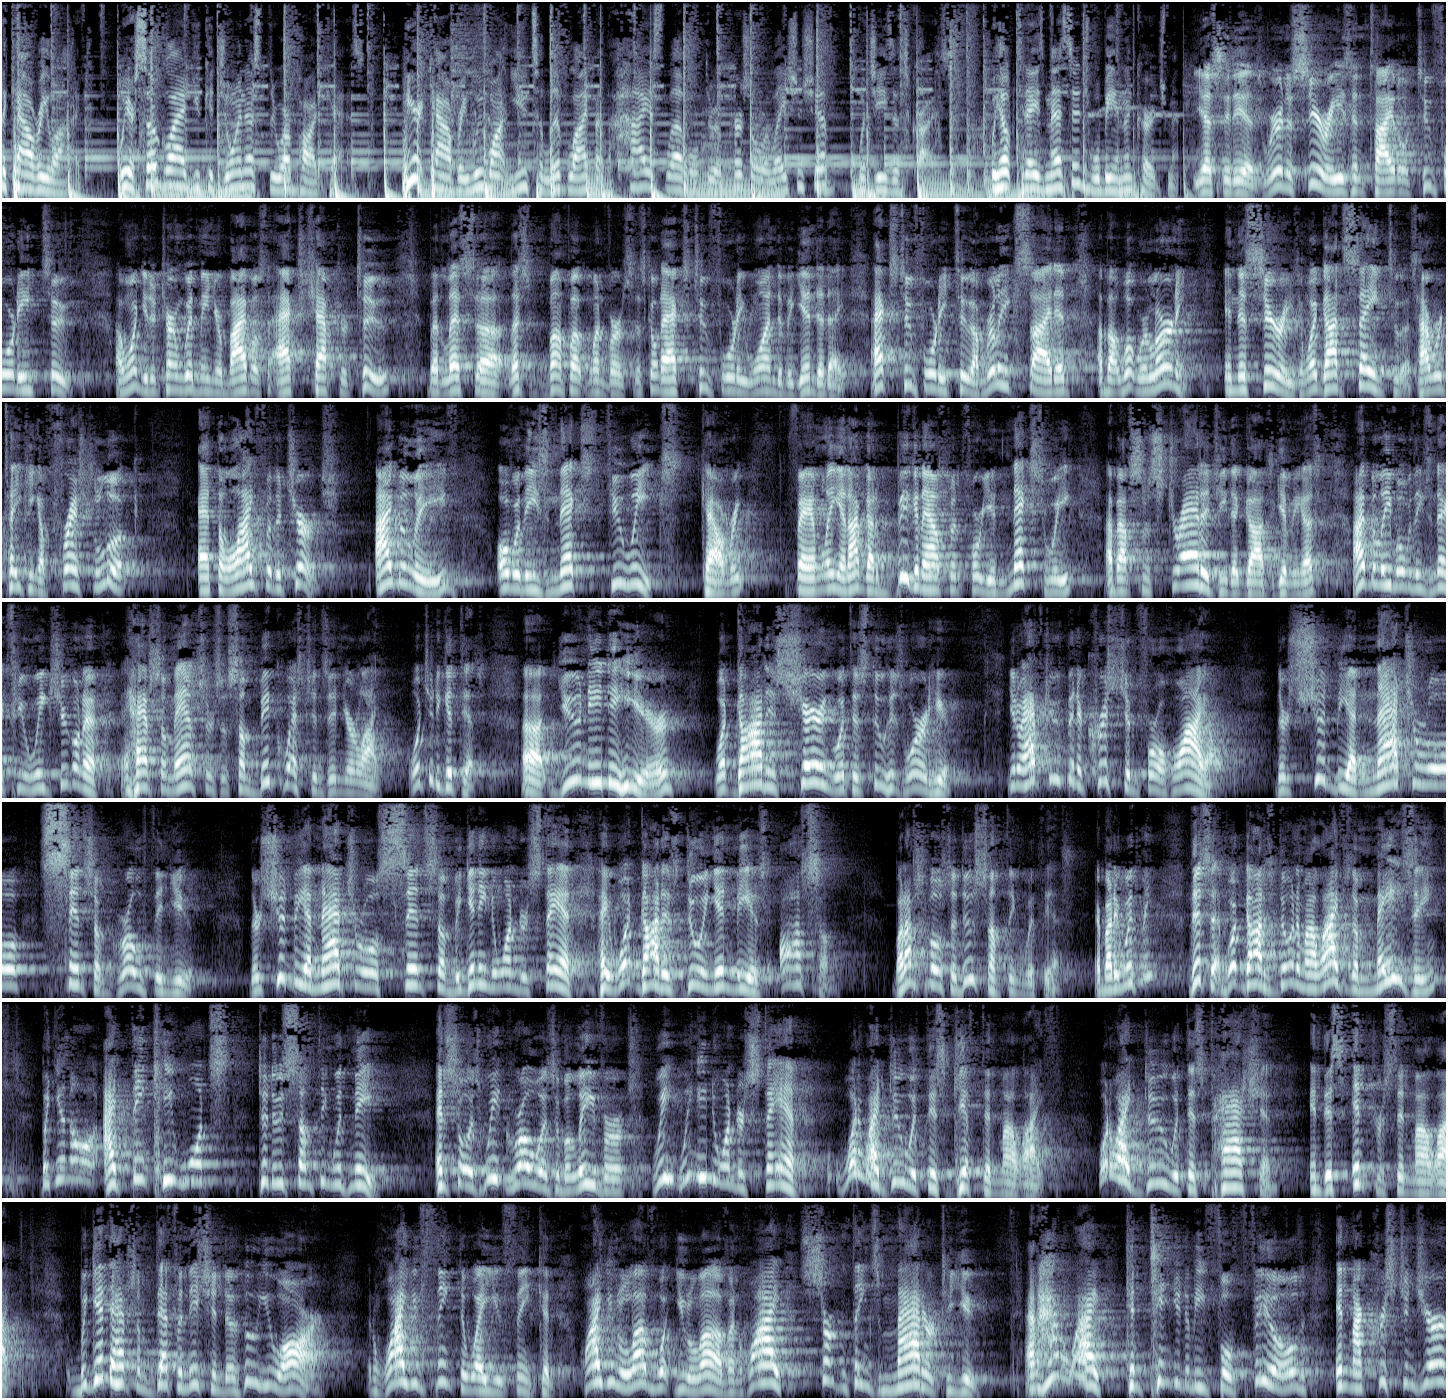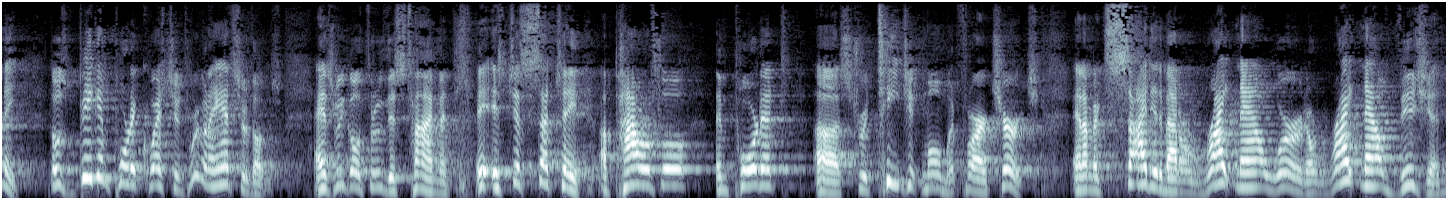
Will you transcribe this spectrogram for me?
to Calvary Live. We are so glad you could join us through our podcast. Here at Calvary, we want you to live life at the highest level through a personal relationship with Jesus Christ. We hope today's message will be an encouragement. Yes, it is. We're in a series entitled 242. I want you to turn with me in your Bibles to Acts chapter 2, but let's, uh, let's bump up one verse. Let's go to Acts 241 to begin today. Acts 242. I'm really excited about what we're learning in this series and what God's saying to us, how we're taking a fresh look at the life of the church. I believe over these next few weeks, Calvary family, and I've got a big announcement for you next week about some strategy that God's giving us. I believe over these next few weeks, you're going to have some answers to some big questions in your life. I want you to get this. Uh, you need to hear what God is sharing with us through His Word here. You know, after you've been a Christian for a while, there should be a natural sense of growth in you. There should be a natural sense of beginning to understand, hey, what God is doing in me is awesome, but I'm supposed to do something with this. Everybody with me? This, uh, what God is doing in my life is amazing, but you know, I think He wants to do something with me. And so as we grow as a believer, we, we need to understand, what do I do with this gift in my life? What do I do with this passion and this interest in my life? Begin to have some definition to who you are and why you think the way you think and why you love what you love and why certain things matter to you. And how do I continue to be fulfilled in my Christian journey? Those big important questions, we're going to answer those as we go through this time. And it's just such a, a powerful, important, uh, strategic moment for our church. And I'm excited about a right now word, a right now vision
